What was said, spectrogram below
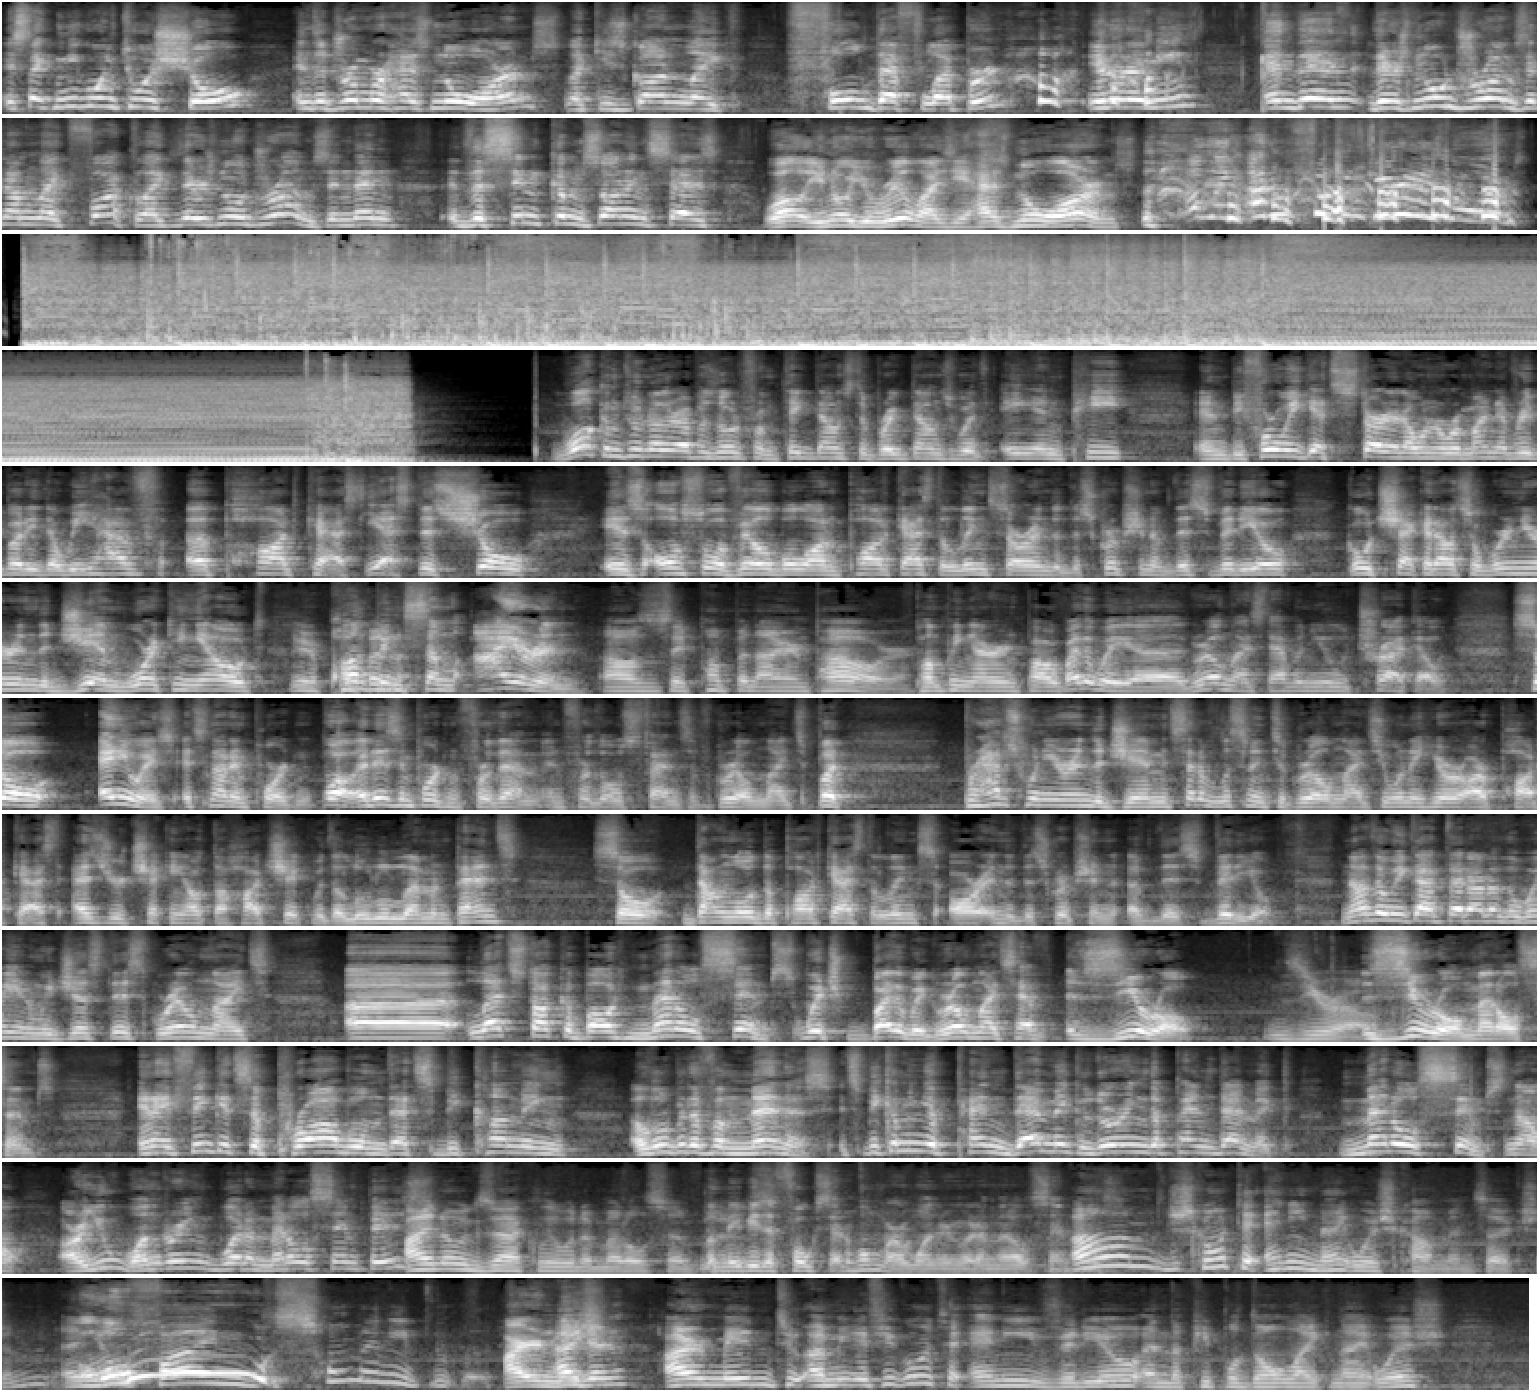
It's like me going to a show and the drummer has no arms, like he's gone like full Def Leppard. You know what I mean? And then there's no drums, and I'm like, fuck, like there's no drums. And then the sim comes on and says, well, you know, you realize he has no arms. I'm like, I don't fucking care he has no arms. Welcome to another episode from Takedowns to Breakdowns with ANP. And before we get started, I want to remind everybody that we have a podcast. Yes, this show is also available on podcast. The links are in the description of this video. Go check it out. So when you're in the gym working out, You're pumping, pumping- some iron, I was gonna say pumping iron power. pumping iron power. By the way, uh, Grill Nights they have a new track out. So, anyways, it's not important. Well, it is important for them and for those fans of Grill Nights, but. Perhaps when you're in the gym, instead of listening to Grill Nights, you want to hear our podcast as you're checking out the hot chick with the Lululemon pants. So download the podcast. The links are in the description of this video. Now that we got that out of the way and we just this Grill Nights, uh, let's talk about metal simps. Which, by the way, Grill Nights have zero Zero. zero metal simps. And I think it's a problem that's becoming a little bit of a menace. It's becoming a pandemic during the pandemic. Metal simps. Now, are you wondering what a metal simp is? I know exactly what a metal simp but is. But maybe the folks at home are wondering what a metal simp is. Um, just go into any Nightwish comment section, and you'll find so many. Iron Maiden? Iron Maiden too. I mean, if you go into any video and the people don't like Nightwish,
